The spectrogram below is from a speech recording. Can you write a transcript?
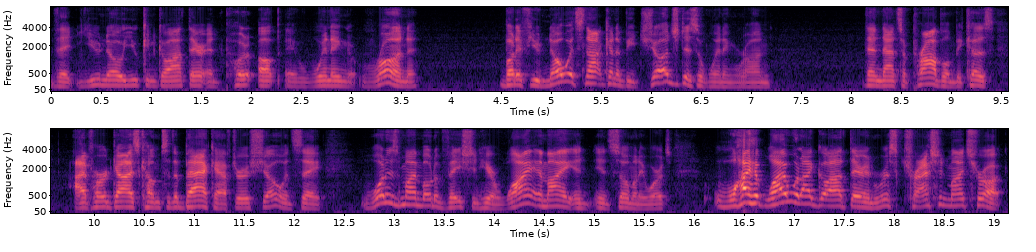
that you know you can go out there and put up a winning run, but if you know it's not going to be judged as a winning run, then that's a problem because I've heard guys come to the back after a show and say, "What is my motivation here? Why am I in, in so many words? Why why would I go out there and risk trashing my truck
